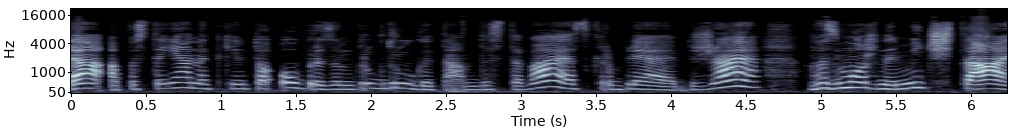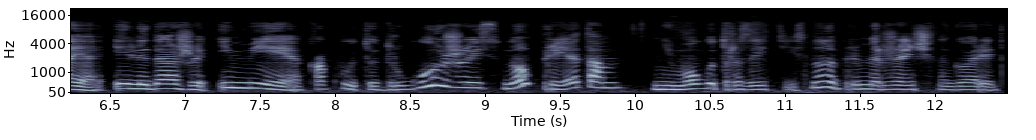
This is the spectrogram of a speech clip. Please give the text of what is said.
да, а постоянно каким-то образом друг друга там доставая, оскорбляя, обижая, возможно, мечтая или даже имея какую-то другую жизнь, но при этом не могут разойтись. Ну, например, женщина говорит,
